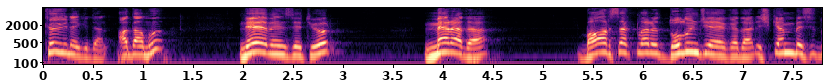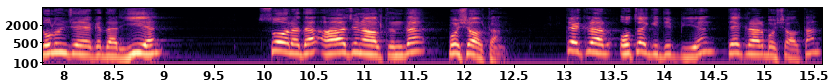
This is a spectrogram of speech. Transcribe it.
köyüne giden adamı neye benzetiyor? Merada bağırsakları doluncaya kadar, işkembesi doluncaya kadar yiyen, sonra da ağacın altında boşaltan, tekrar ota gidip yiyen, tekrar boşaltan,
